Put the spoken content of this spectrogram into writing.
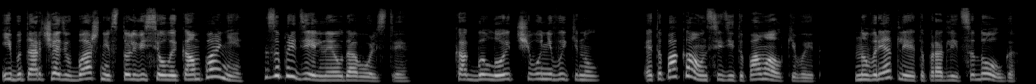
ибо торчать в башне в столь веселой компании — запредельное удовольствие. как бы Ллойд чего не выкинул. Это пока он сидит и помалкивает, но вряд ли это продлится долго.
